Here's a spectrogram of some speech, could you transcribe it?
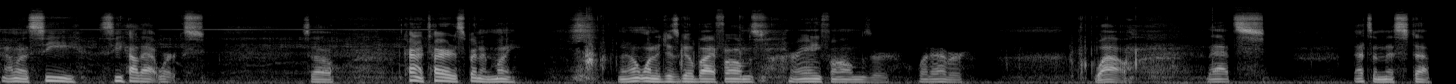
And I'm gonna see see how that works. So I'm kind of tired of spending money. And I don't want to just go buy foams or any foams or whatever. Wow, that's that's a misstep.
